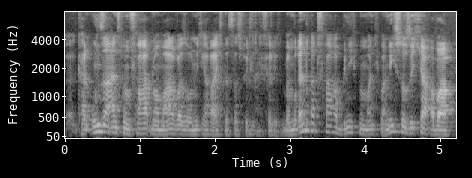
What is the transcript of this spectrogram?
äh, kann unser eins mit dem Fahrrad normalerweise auch nicht erreichen, dass das wirklich gefährlich ist. Beim Rennradfahrer bin ich mir manchmal nicht so sicher, aber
